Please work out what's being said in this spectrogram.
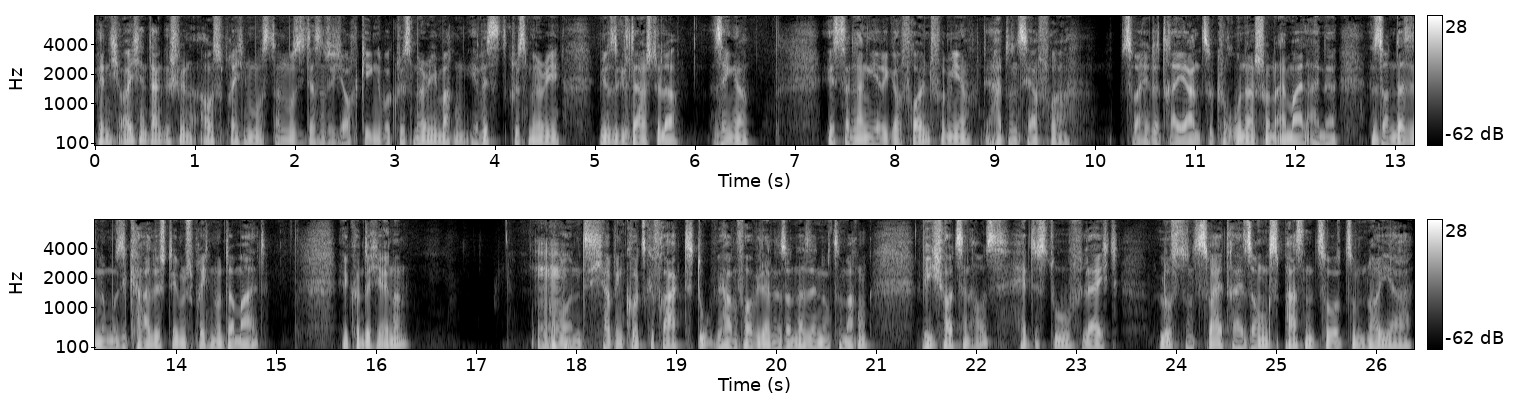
wenn ich euch ein Dankeschön aussprechen muss, dann muss ich das natürlich auch gegenüber Chris Murray machen. Ihr wisst, Chris Murray, Musicaldarsteller, Sänger, ist ein langjähriger Freund von mir. Der hat uns ja vor zwei oder drei Jahren zu Corona schon einmal eine Sondersendung musikalisch dementsprechend untermalt. Ihr könnt euch erinnern. Mhm. Und ich habe ihn kurz gefragt, du, wir haben vor, wieder eine Sondersendung zu machen. Wie schaut's denn aus? Hättest du vielleicht Lust, uns zwei, drei Songs passend zu, zum Neujahr,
